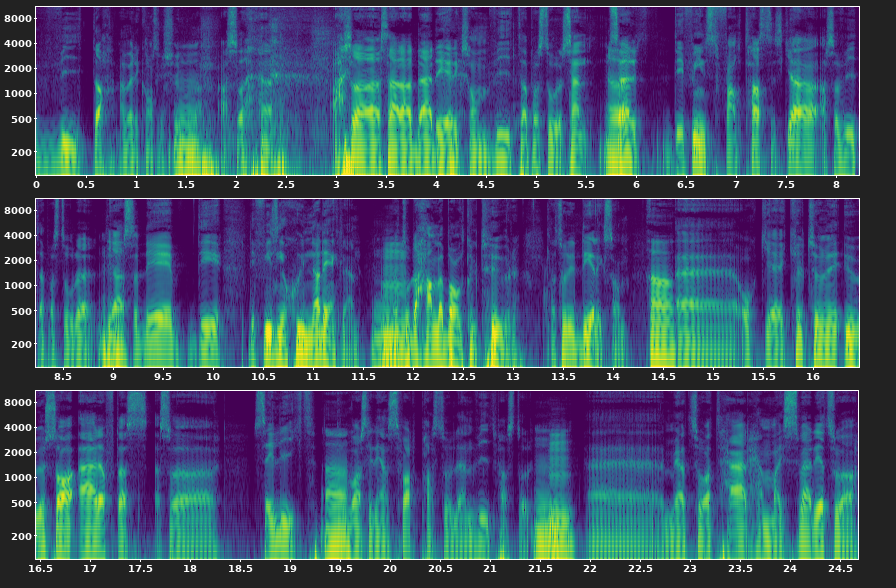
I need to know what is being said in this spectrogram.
vita amerikanska kyrkorna. Mm. Alltså, alltså så här, där det är liksom vita pastorer. Sen Ja. så här, det finns fantastiska alltså, vita pastorer. Det, Mhm. alltså, det, det, det finns ingen skillnad egentligen. Mm. Jag tror det handlar bara om kultur. Jag tror det är det liksom. Ja. Eh, och eh, kulturen i USA är oftast alltså, sig likt. Ja. Vare sig det är en svart pastor eller en vit pastor. Mm. Mm. Eh, men jag tror att här hemma i Sverige tror jag,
